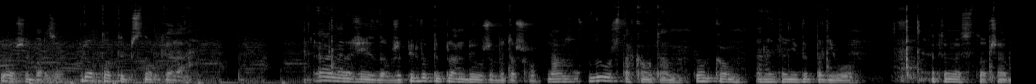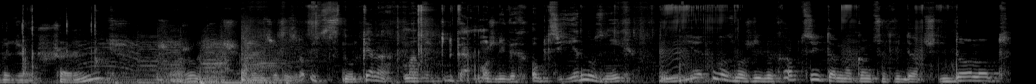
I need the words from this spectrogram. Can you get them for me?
Proszę bardzo, prototyp snorkela. Ale na razie jest dobrze. Pierwotny plan był, żeby to szło na wzdłuż taką tam rurką, ale to nie wypaliło. Natomiast to trzeba będzie uszczelnić. Może udać. Więc, żeby zrobić snorkela, mamy kilka możliwych opcji. Jedną z nich, jedną z możliwych opcji, tam na końcu widać dolot,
